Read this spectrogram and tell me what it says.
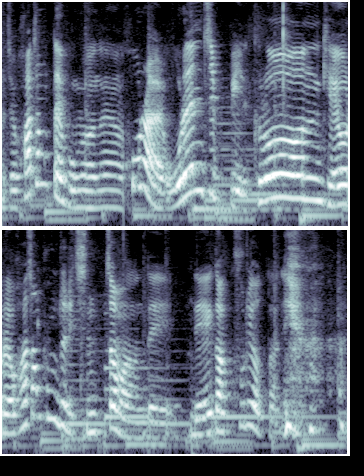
이제 화장대 보면은 코랄, 오렌지빛 그런 계열의 화장품들이 진짜 많은데 내가 쿨이었다니.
